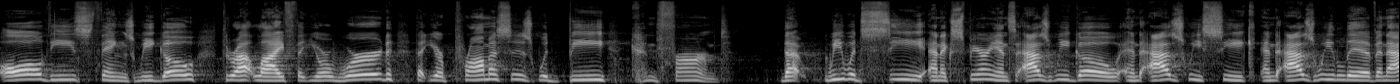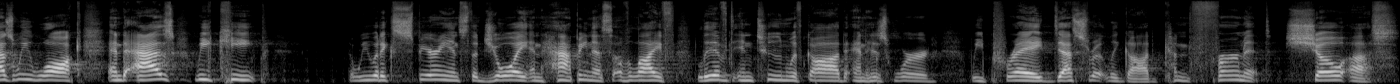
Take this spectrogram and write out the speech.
all these things we go throughout life, that your word, that your promises would be confirmed, that we would see and experience as we go and as we seek and as we live and as we walk and as we keep that we would experience the joy and happiness of life lived in tune with God and His Word. We pray desperately, God, confirm it, show us.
